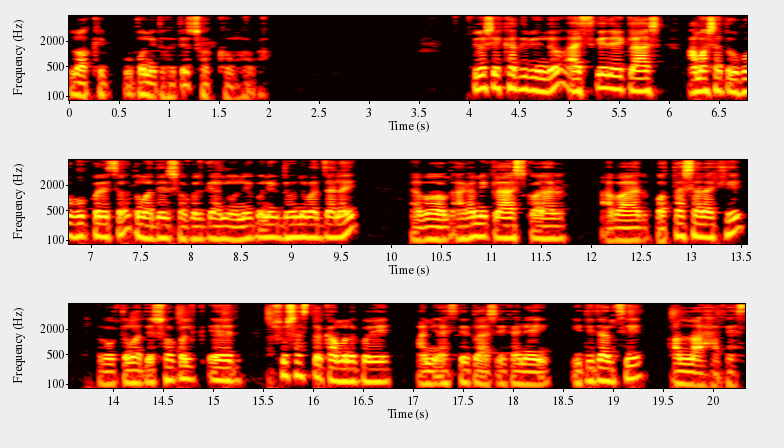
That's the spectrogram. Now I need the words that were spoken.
লক্ষ্যে উপনীত হতে সক্ষম হব। প্রিয় শিক্ষার্থীবৃন্দ, আজকের এই ক্লাস আমার সাথে উপভোগ করেছ। তোমাদের সকলকে আমি অনেক অনেক ধন্যবাদ জানাই এবং আগামী ক্লাস করার আবার প্রত্যাশা রাখি এবং তোমাদের সকলের সুস্বাস্থ্য কামনা করে আমি আজকের ক্লাস এখানেই ইতি টানছি। আল্লাহ হাফেজ।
